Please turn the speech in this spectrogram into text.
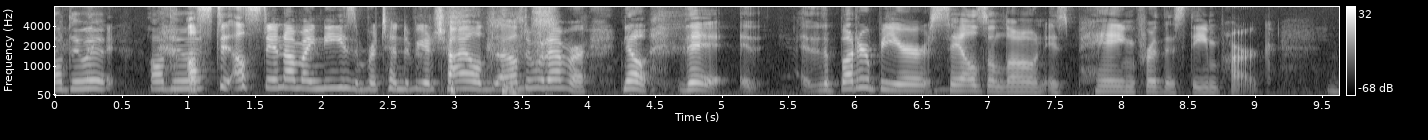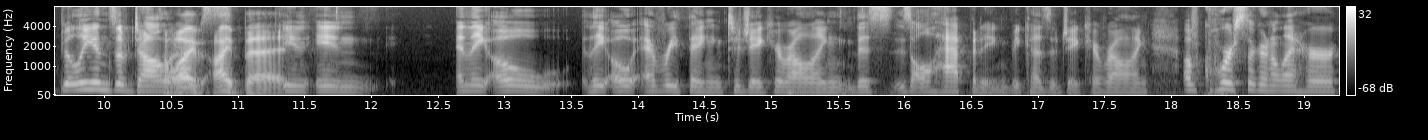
I'll do it. I'll do it." I'll, st- I'll stand on my knees and pretend to be a child. I'll do whatever. No, the the butterbeer sales alone is paying for this theme park, billions of dollars. Oh, I bet. in in and they owe they owe everything to J.K. Rowling. This is all happening because of J.K. Rowling. Of course, they're gonna let her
